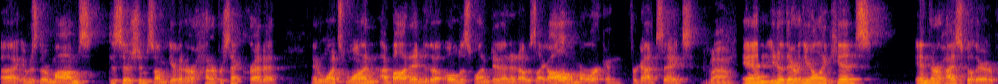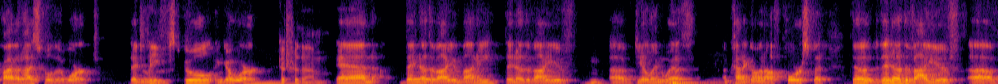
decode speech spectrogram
Uh, it was their mom's decision. So I'm giving her 100% credit. And once one, I bought into the oldest one doing it, I was like, all of them are working for God's sakes. Wow. And, you know, they were the only kids in their high school, they're at a private high school that worked. They'd leave mm. school and go work. Good for them. And they know the value of money. They know the value of uh, dealing with, I'm kind of going off course, but they, they know the value of uh,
